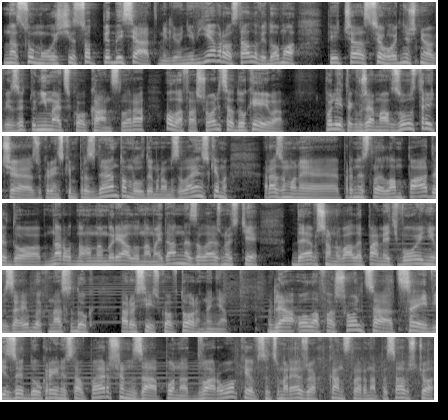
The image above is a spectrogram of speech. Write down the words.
на суму у 650 мільйонів євро стало відомо під час сьогоднішнього візиту німецького канцлера Олафа Шольца до Києва. Політик вже мав зустріч з українським президентом Володимиром Зеленським. Разом вони принесли лампади до народного меморіалу на майдан Незалежності, де вшанували пам'ять воїнів, загиблих внаслідок російського вторгнення. Для Олафа Шольца цей візит до України став першим за понад два роки. В соцмережах канцлер написав, що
